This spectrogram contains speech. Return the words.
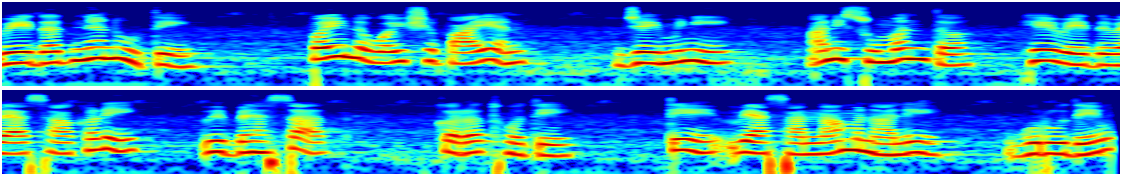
वेदज्ञ नव्हते. पैल वैशपायन जैमिनी आणि सुमंत हे वेदव्यासाकडे विभ्यासात करत होते. ते व्यासांना म्हणाले गुरुदेव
